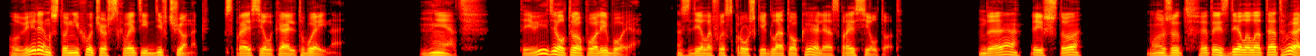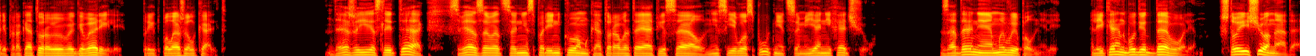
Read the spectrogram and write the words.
«Уверен, что не хочешь схватить девчонок?» — спросил Кальт Уэйна. «Нет, «Ты видел то поле боя?» Сделав из кружки глоток Эля, спросил тот. «Да, и что?» «Может, это сделала та тварь, про которую вы говорили», — предположил Кальт. «Даже если так, связываться ни с пареньком, которого ты описал, ни с его спутницами я не хочу. Задание мы выполнили. Ликан будет доволен. Что еще надо?»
